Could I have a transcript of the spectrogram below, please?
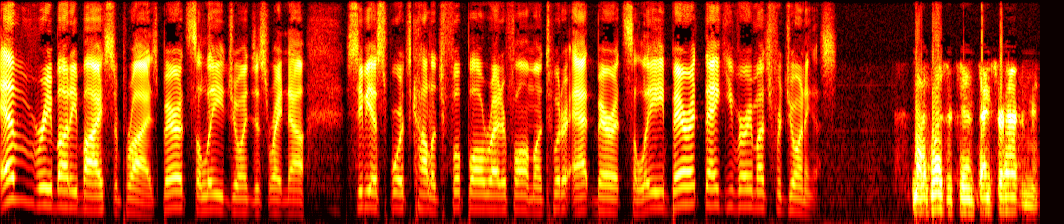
everybody by surprise. Barrett Sallee joins us right now, CBS Sports college football writer. Follow him on Twitter at Barrett Sallee. Barrett, thank you very much for joining us. My pleasure, Tim. Thanks for having me.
